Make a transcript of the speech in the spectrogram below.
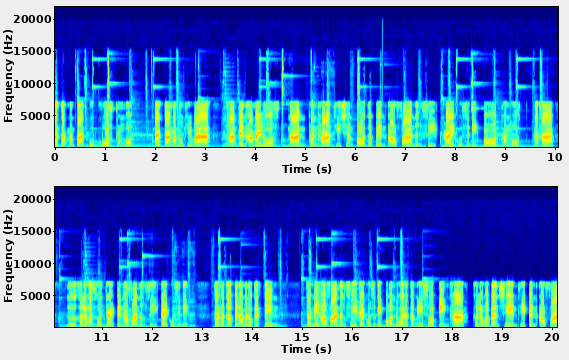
มาจากน้ำตาลกลูโคสทั้งหมด แต่ต่างกันตรงที่ว่า ถ้าเป็นอะไมโลสนั้นพันธะที่เชื่อมต่อจะเป็นอัลฟา14 ไกลโคซิดิกบอนทั้งหมดนะคะ หรือเขาเรียกว่าส่วนใหญ่เป็นอัลฟา14 ไกลโคซิดิก แต่ถ้าเกิดเป็นอะไมโลเปกติน จะมีอัลฟา14 ไกลโคซิดิกบอนด้วย แล้วก็มีโซกิ่งค่ะเขาเรียกว่าแบนเชนที่เป็นอัลฟา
